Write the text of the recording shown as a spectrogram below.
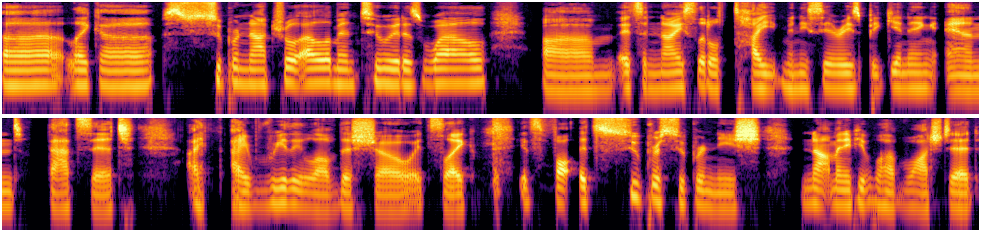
uh, like a supernatural element to it as well. Um, it's a nice little tight miniseries beginning, and that's it. I I really love this show. It's like it's it's super super niche. Not many people have watched it.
